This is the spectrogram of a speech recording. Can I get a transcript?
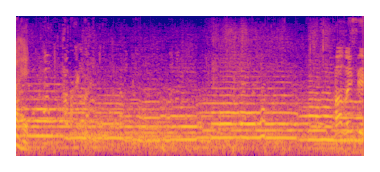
থাকে। ভালো হয়েছে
